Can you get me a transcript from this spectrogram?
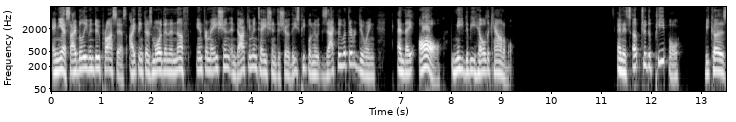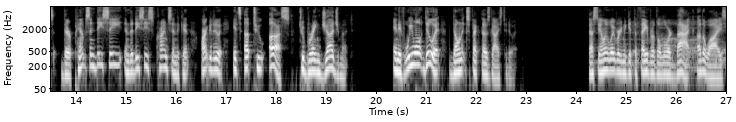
And yes, I believe in due process. I think there's more than enough information and documentation to show these people knew exactly what they were doing, and they all need to be held accountable. And it's up to the people because their pimps in DC and the DC crime syndicate aren't going to do it. It's up to us to bring judgment. And if we won't do it, don't expect those guys to do it. That's the only way we're going to get the favor of the Lord back. Otherwise,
